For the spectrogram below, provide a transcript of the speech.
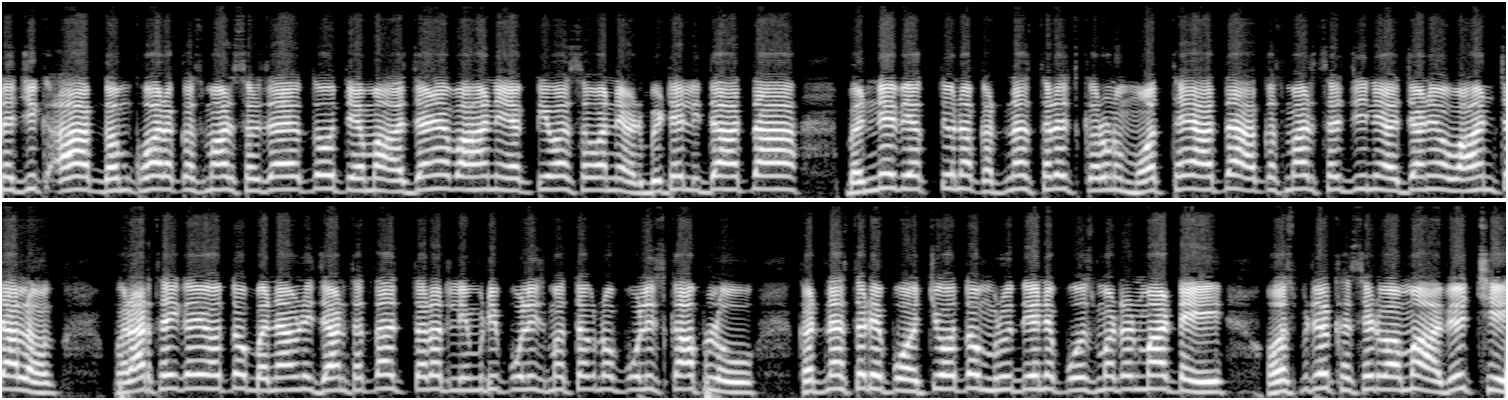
નજીક આ ગમખ્વાર અકસ્માત સર્જાયો હતો. તેમાં અજાણ્યા વાહને એક્ટિવા સવારને અડબેટે લીધા હતા. બંને વ્યક્તિઓના ઘટના સ્થળે જ કરુણ મોત થયા હતા. અકસ્માત સર્જીને અજાણ્યો વાહન ચાલક ફરાર થઈ ગયો હતો. બનાવની જાણ થતાં જ તરત લીંબડી પોલીસ મથકનો પોલીસ કાફલો ઘટના સ્થળે પહોંચ્યો હતો. મૃતદેહને પોસ્ટમોર્ટમ માટે હોસ્પિટલ ખસેડવામાં આવ્યો છે.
